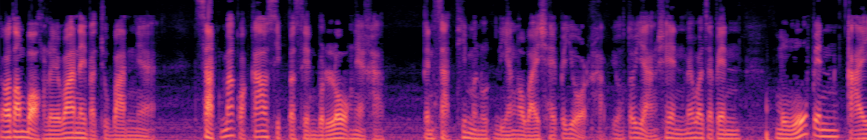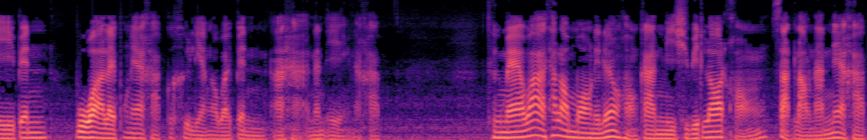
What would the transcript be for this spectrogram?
ก็ต้องบอกเลยว่าในปัจจุบันเนี่ย สัตว์มากกว่า 90%บนโลกเนี่ยครับเป็นสัตว์ที่มนุษย์เลี้ยงเอาไว้ใช้ประโยชน์ครับยกตัวอย่างเช่น ไม่ว่าจะเป็นหมูเป็นไก่เป็นวัวอะไรพวกนี้ครับก็คือเลี้ยงเอาไว้เป็นอาหารนั่นเองนะครับถึงแม้ว่าถ้าเรามองในเรื่องของการมีชีวิตรอดของสัตว์เหล่านั้นเนี่ยครับ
